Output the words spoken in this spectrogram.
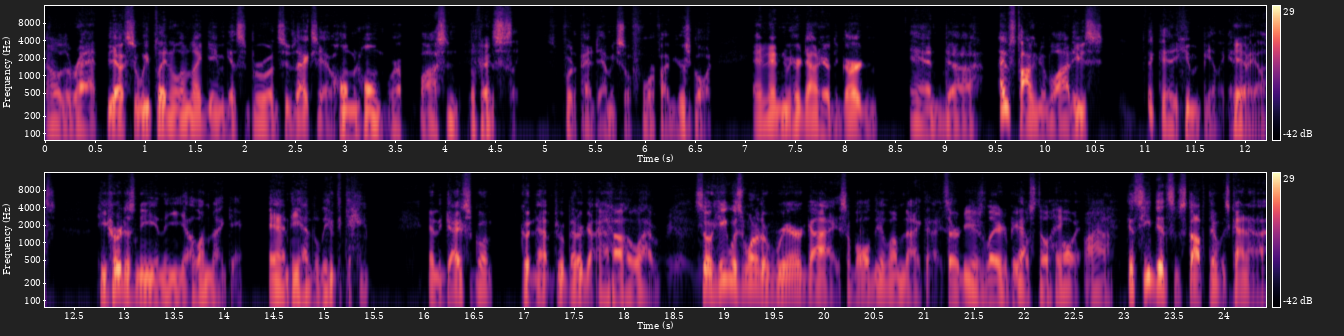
oh the rat. Yeah, so we played an alumni game against the Bruins. It was actually at home and home. We're up in Boston. Okay. This is like before the pandemic, so four or five years ago. And then we were down here at the Garden, and uh, I was talking to him a lot. He was like a human being, like Yeah. anybody else. He hurt his knee in the alumni game, and he had to leave the game. And the guys were going, "Couldn't happen to a better guy." Oh, wow. really? So he was one of the rare guys of all the alumni guys, Thirty years later, people Yeah. still hate. Oh, yeah. Wow. because he did some stuff that was kind of.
